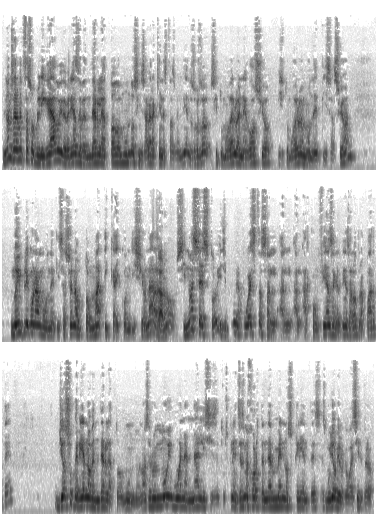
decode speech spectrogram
no necesariamente estás obligado y deberías de venderle a todo mundo sin saber a quién le estás vendiendo, sobre todo si tu modelo de negocio y si tu modelo de monetización no implica una monetización automática y condicionada, ¿no? Si no es esto, y si tú le apuestas al, al, a confianza que le tienes a la otra parte, yo sugeriría no venderle a todo el mundo, ¿no? Hacer un muy buen análisis de tus clientes. Es mejor tener menos clientes, es muy obvio lo que voy a decir, pero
